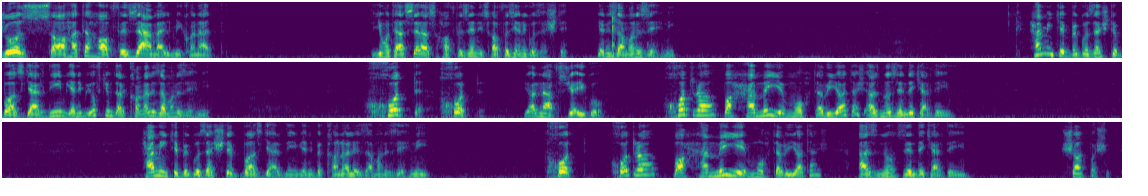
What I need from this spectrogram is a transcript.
جز ساحت حافظه عمل می کند دیگه متأثر از حافظه نیست. حافظه یعنی گذشته یعنی زمان ذهنی. همین که به گذشته بازگردیم یعنی بیفتیم در کانال زمان ذهنی. خود خود یا نفس یا ایگو خود را با همه محتویاتش از نو زنده کرده ایم. همین که به گذشته بازگردیم یعنی به کانال زمان ذهنی خود خود را با همه محتویاتش از نو زنده کرده ایم شاد باشید.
